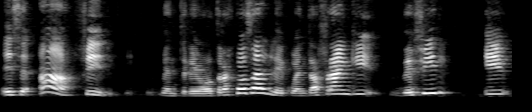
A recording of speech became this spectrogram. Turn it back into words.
dice, ah, Phil, entre otras cosas, le cuenta a Frankie de Phil y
